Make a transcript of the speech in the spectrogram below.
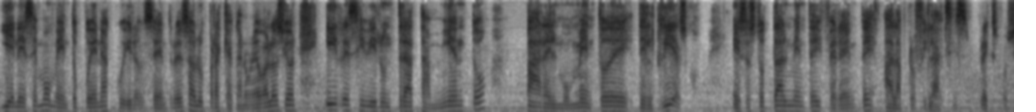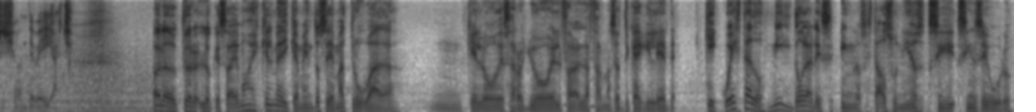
y en ese momento pueden acudir a un centro de salud para que hagan una evaluación y recibir un tratamiento para el momento del riesgo. Eso es totalmente diferente a la profilaxis preexposición de VIH. Ahora, doctor, lo que sabemos es que el medicamento se llama Trubada, mm, que lo desarrolló la farmacéutica Gilead que cuesta dos mil dólares en los Estados Unidos sin seguro,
